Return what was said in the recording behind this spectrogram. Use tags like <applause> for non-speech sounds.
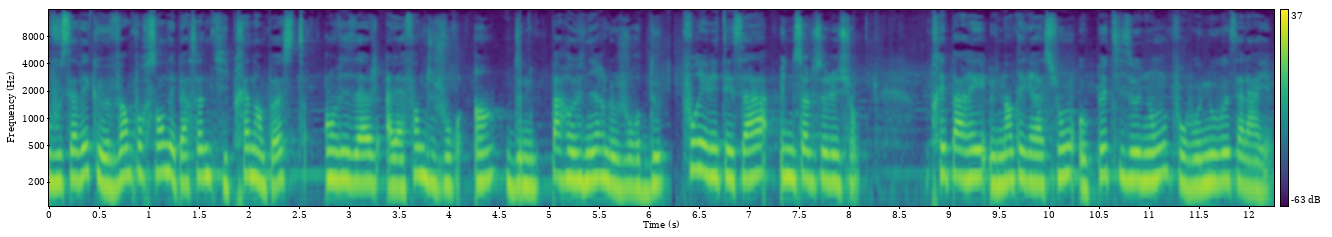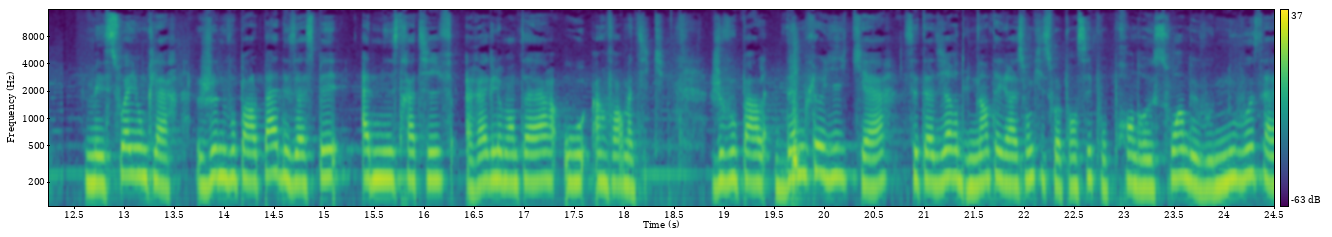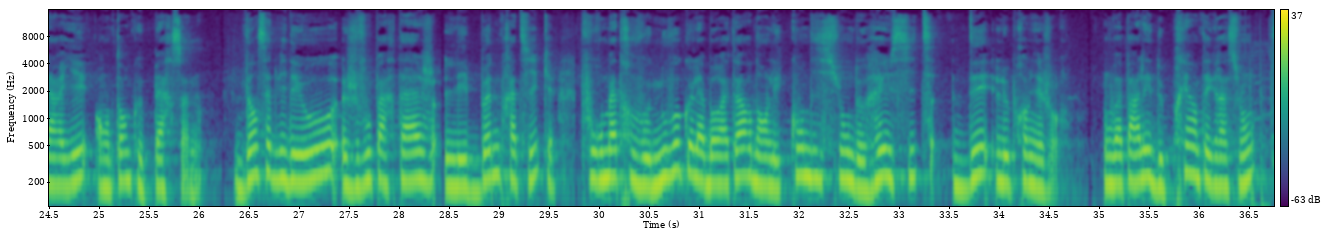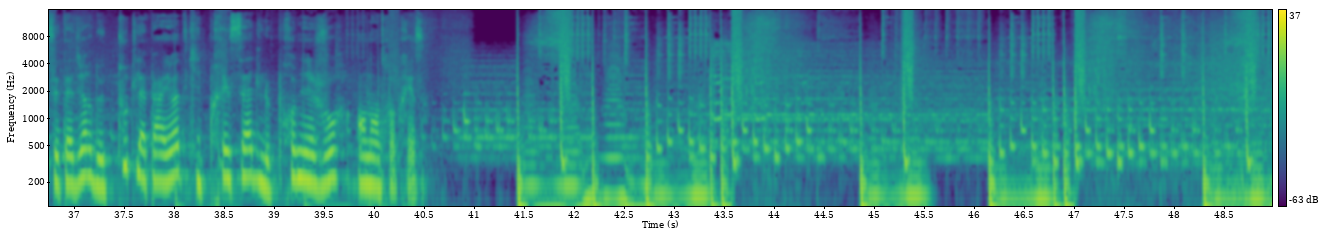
Vous savez que 20% des personnes qui prennent un poste envisagent à la fin du jour 1 de ne pas revenir le jour 2. Pour éviter ça, une seule solution. Préparez une intégration aux petits oignons pour vos nouveaux salariés. Mais soyons clairs, je ne vous parle pas des aspects administratifs, réglementaires ou informatiques. Je vous parle d'employee care, c'est-à-dire d'une intégration qui soit pensée pour prendre soin de vos nouveaux salariés en tant que personne. Dans cette vidéo, je vous partage les bonnes pratiques pour mettre vos nouveaux collaborateurs dans les conditions de réussite dès le premier jour. On va parler de préintégration, c'est-à-dire de toute la période qui précède le premier jour en entreprise.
